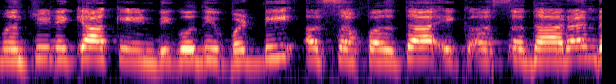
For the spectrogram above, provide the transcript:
ਮੰਤਰੀ ਨੇ ਕਿਹਾ ਕਿ ਇੰਡੀਗੋ ਦੀ ਵੱਡੀ ਅਸਫਲਤਾ ਇੱਕ ਅਸਧਾਰਨ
